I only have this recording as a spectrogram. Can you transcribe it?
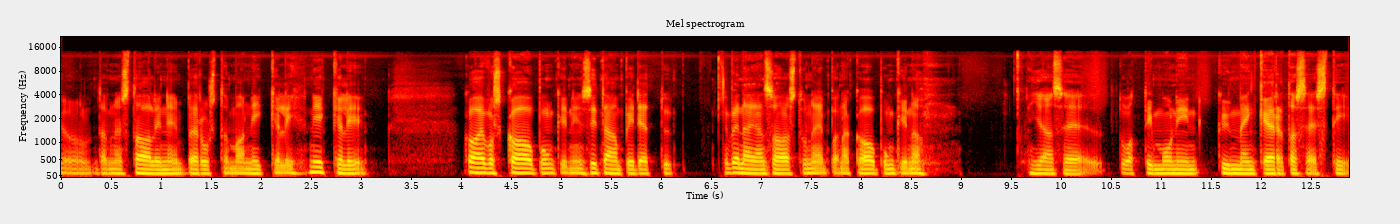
on tämmöinen Stalinin perustama nikkeli, nikkeli kaivoskaupunki, niin sitä on pidetty Venäjän saastuneimpana kaupunkina. Ja se tuotti monin kymmenkertaisesti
